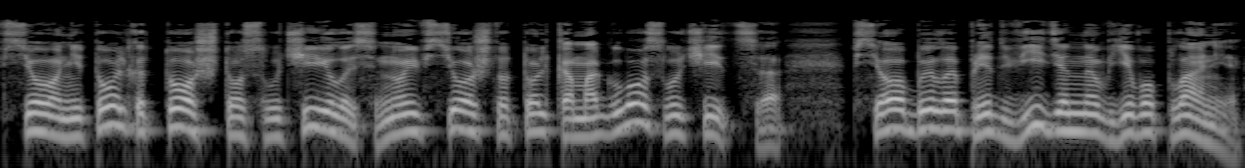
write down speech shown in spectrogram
все, не только то, что случилось, но и все, что только могло случиться, все было предвидено в его плане,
